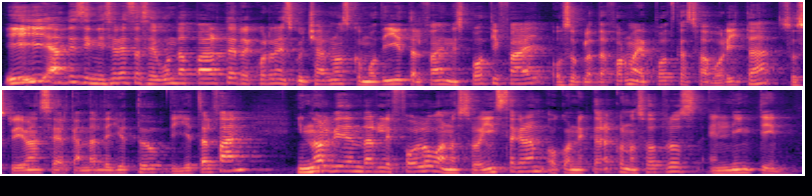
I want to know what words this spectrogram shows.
Y antes de iniciar esta segunda parte, recuerden escucharnos como Digital Fan en Spotify o su plataforma de podcast favorita. Suscríbanse al canal de YouTube Digital Fan y no olviden darle follow a nuestro Instagram o conectar con nosotros en LinkedIn.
